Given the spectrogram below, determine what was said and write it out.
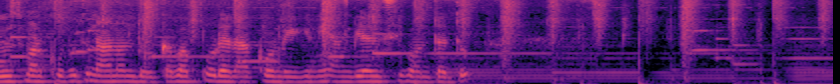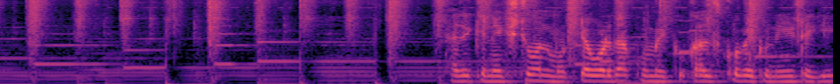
ಯೂಸ್ ಮಾಡ್ಕೋಬೋದು. ನಾನೊಂದು ಕಬಾಬ್ ಪೌಡರ್ ಹಾಕ್ಕೊಂಡಿದ್ದೀನಿ ಅಂಗಡಿಯಲ್ಲಿ ಸಿಗೋವಂಥದ್ದು ಅದಕ್ಕೆ ನೆಕ್ಸ್ಟು ಒಂದು ಮೊಟ್ಟೆ ಹೊಡೆದು ಹಾಕ್ಕೊಬೇಕು ಕಲಿಸ್ಕೋಬೇಕು ನೀಟಾಗಿ.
